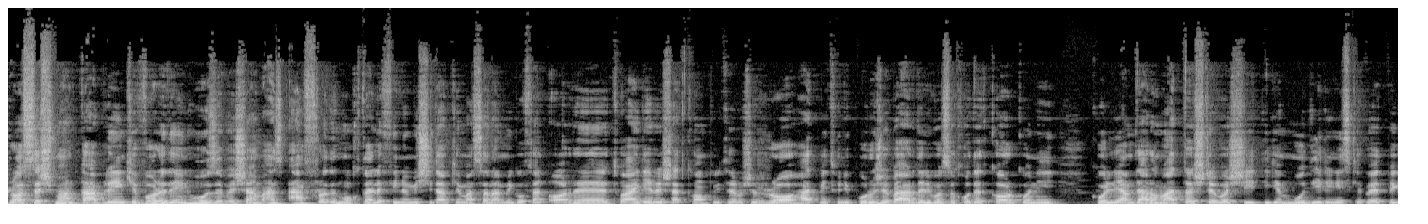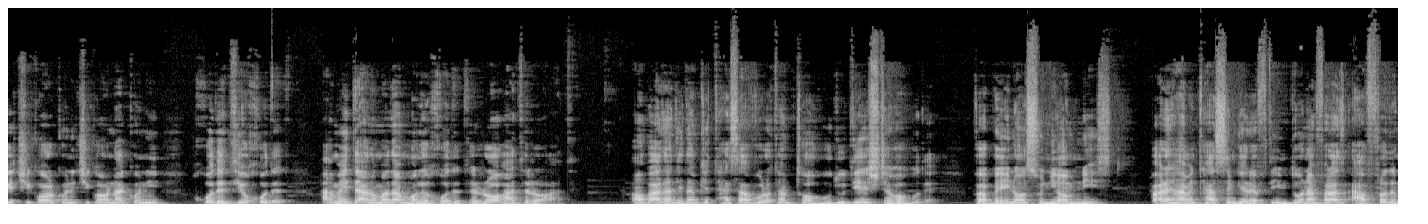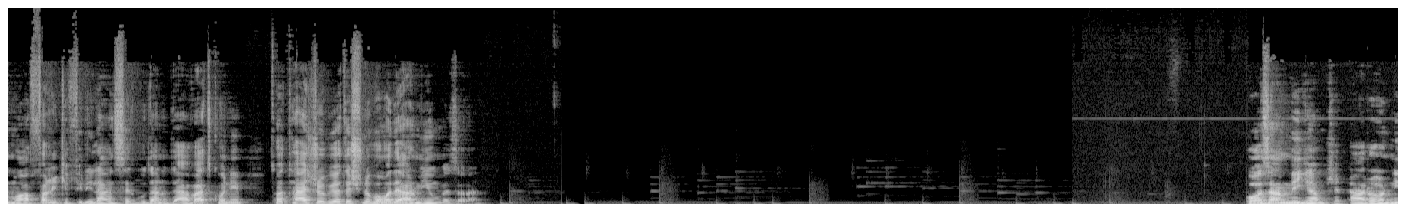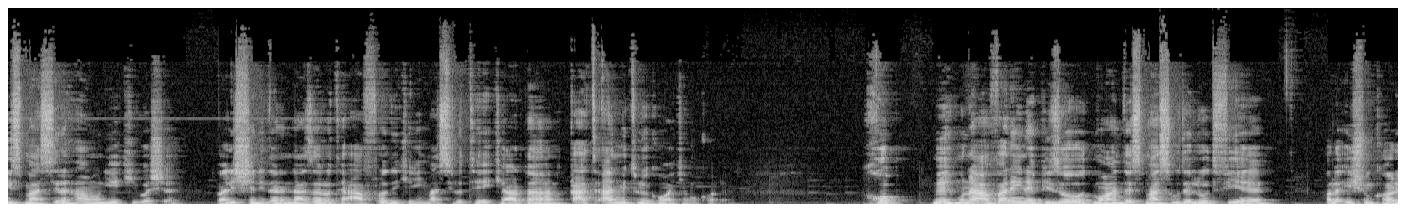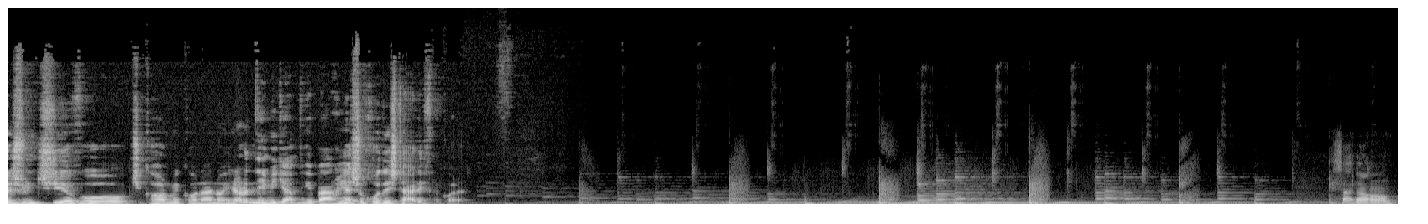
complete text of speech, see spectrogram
راستش من قبل اینکه وارد این حوزه بشم از افراد مختلف اینو میشیدم که مثلا می‌گفتن آره تو اگه رشت کامپیوتر باشه راحت می‌تونی پروژه برداری واسه خودت کار کنی. کلی هم درآمد داشته باشی. دیگه مدیری نیست که بهت بگه چی کار کنی چی کار نکنی. خودتی و خودت. همه درآمدم مال خودته. راحت راحت. اما بعدا دیدم که تصوراتم تا حدودی اشتباه بوده و به این آسونیام نیست. برای همین تصمیم گرفتیم دو نفر از افراد موفقی که فریلنسر بودن رو دعوت کنیم تا تجربیاتشون رو با ما در میون بذارن. بازم میگم که قرار نیست مسیر همون یکی باشه ولی شنیدن نظرات افرادی که این مسیر رو طی کردن قطعا می‌تونه کمکمون کنه. خب مهمون اول این اپیزود مهندس مسعود لطفیه. حالا ایشون کارشون چیه و چی کار می‌کنن و اینا رو نمیگم دیگه بقیهش رو خودش تعریف می‌کنه. سلام.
